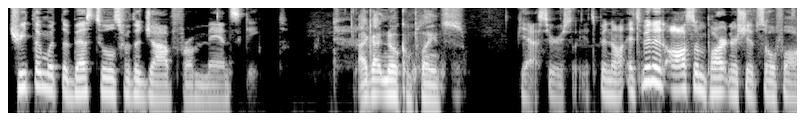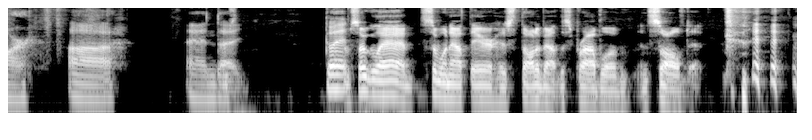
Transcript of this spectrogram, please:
Treat them with the best tools for the job from Manscaped. I got no complaints. Yeah, seriously. It's been it's been an awesome partnership so far. Uh and uh go ahead. I'm so glad someone out there has thought about this problem and solved it.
